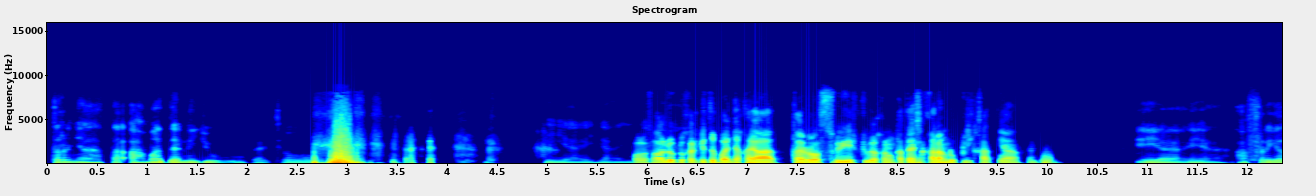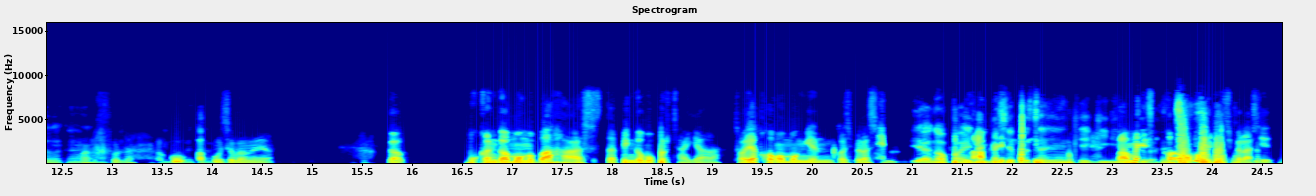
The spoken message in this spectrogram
ternyata Ahmad Dhani juga cowok iya iya iya Kalau soal duplikat gitu banyak kayak Taylor Swift juga kan katanya sekarang duplikatnya kan. iya iya Afril kan Nah, sudah. Aku aku sebenarnya nggak bukan nggak mau ngebahas, tapi nggak mau percaya. Soalnya kalau ngomongin konspirasi, ya ngapain juga siapa saya yang kayak gitu sih kalau ngomongin konspirasi itu.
